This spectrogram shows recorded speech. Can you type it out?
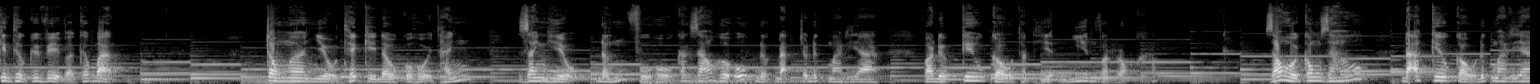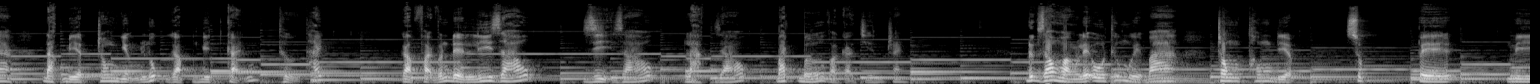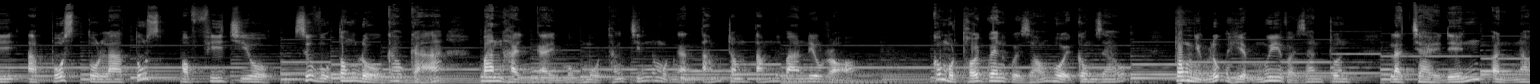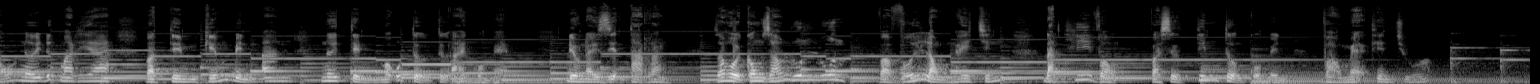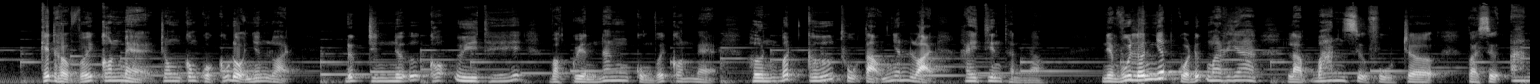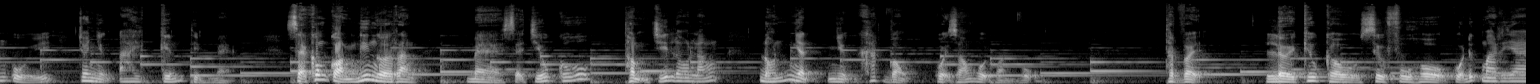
Kính thưa quý vị và các bạn, trong ờ, nhiều thế kỷ đầu của Hội Thánh, danh hiệu đấng phù hộ các giáo hữu được đặt cho Đức Maria và được kêu cầu thật hiện nhiên và rộng khắp. Giáo hội công giáo đã kêu cầu Đức Maria đặc biệt trong những lúc gặp nghịch cảnh, thử thách, gặp phải vấn đề ly giáo, dị giáo, lạc giáo, bắt bớ và cả chiến tranh. Đức Giáo Hoàng Leo Ô thứ 13 trong thông điệp Super Mi Apostolatus Officio, sứ vụ tông đồ cao cả, ban hành ngày 1 tháng 9 năm 1883 nêu rõ, có một thói quen của giáo hội công giáo trong những lúc hiểm nguy và gian truân là chạy đến ẩn náu nơi Đức Maria và tìm kiếm bình an nơi tình mẫu tử tự ái của mẹ. Điều này diễn tả rằng giáo hội công giáo luôn luôn và với lòng ngay chính đặt hy vọng và sự tin tưởng của mình vào mẹ Thiên Chúa. Kết hợp với con mẹ trong công cuộc cứu độ nhân loại, Đức Trinh Nữ có uy thế và quyền năng cùng với con mẹ hơn bất cứ thụ tạo nhân loại hay thiên thần nào. Niềm vui lớn nhất của Đức Maria là ban sự phù trợ và sự an ủi cho những ai kiếm tìm mẹ. Sẽ không còn nghi ngờ rằng mẹ sẽ chiếu cố, thậm chí lo lắng đón nhận những khát vọng của giáo hội hoàn vũ. Thật vậy, lời kêu cầu sự phù hộ của Đức Maria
